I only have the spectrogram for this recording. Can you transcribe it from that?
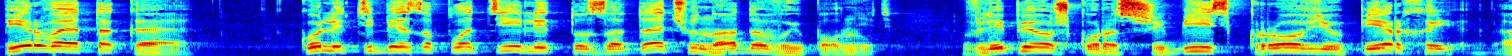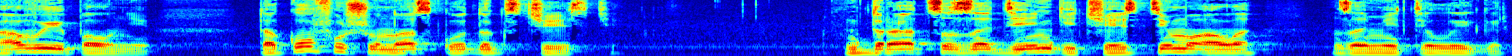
Первая такая. Коли тебе заплатили, то задачу надо выполнить. В лепешку расшибись, кровью, перхой, а выполни. Таков уж у нас кодекс чести. Драться за деньги чести мало, заметил Игорь.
